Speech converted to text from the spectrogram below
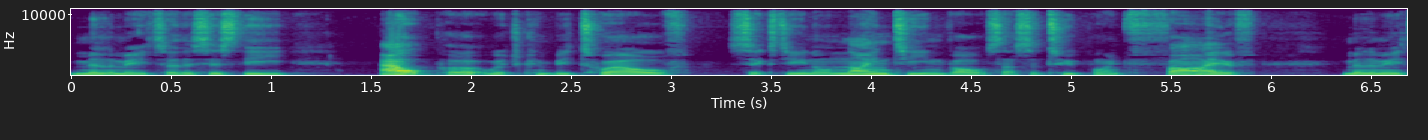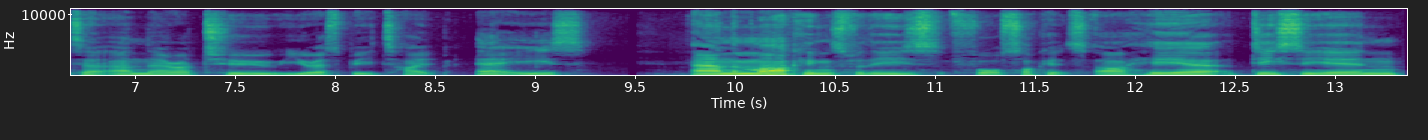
millimeter. This is the output, which can be 12, 16 or 19 volts. That's a 2.5 millimeter. And there are two USB type A's. And the markings for these four sockets are here, DC in,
